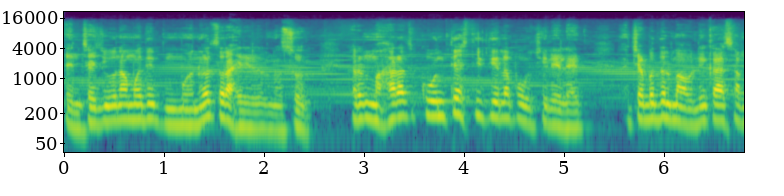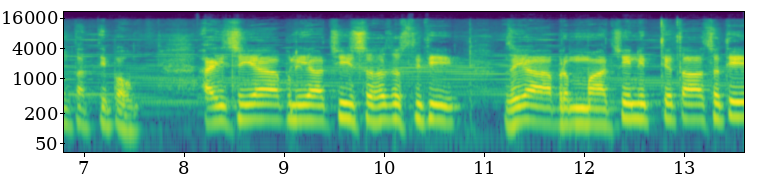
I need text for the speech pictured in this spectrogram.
त्यांच्या जीवनामध्ये मनच राहिलेलं नसून कारण महाराज कोणत्या स्थितीला पोहोचलेले आहेत याच्याबद्दल माऊली काय सांगतात ते पाहू. आईसिया पुलियाची सहज स्थिती जया ब्रह्माची नित्यता सती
